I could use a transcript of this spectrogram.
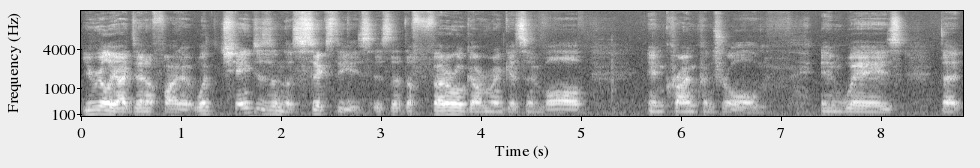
you really identified it. What changes in the 60s is that the federal government gets involved in crime control in ways that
